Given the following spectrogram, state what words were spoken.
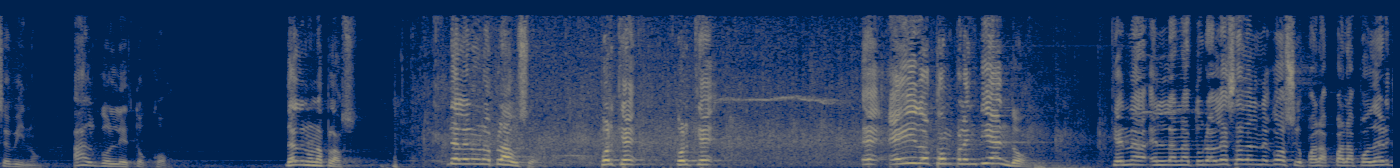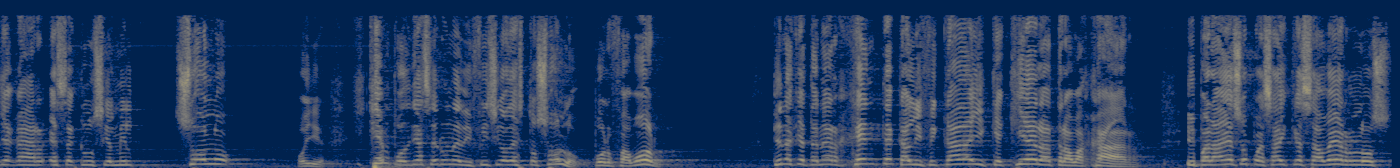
Se vino. Algo le tocó. Denle un aplauso. Denle un aplauso. Porque, porque he, ido comprendiendo que en la, naturaleza del negocio, para, para poder llegar ese club 100 mil, solo, oye, ¿quién podría hacer un edificio de esto solo? Por favor. Tiene que tener gente calificada y que quiera trabajar. Y para eso pues hay que saberlos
